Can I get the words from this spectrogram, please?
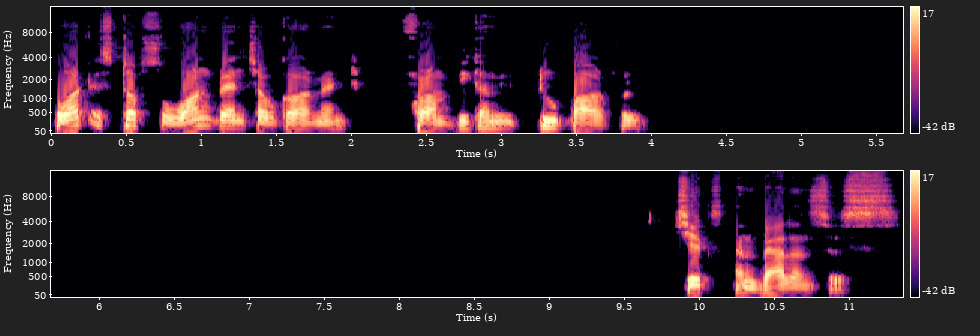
What stops one branch of government from becoming too powerful. Checks and balances.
